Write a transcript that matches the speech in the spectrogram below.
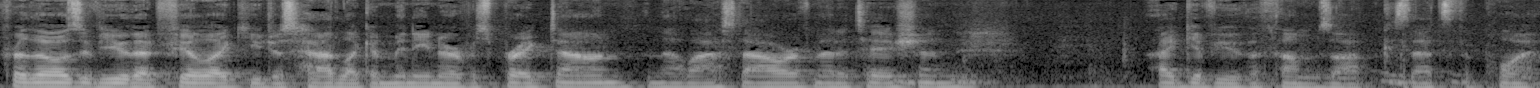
For those of you that feel like you just had like a mini nervous breakdown in that last hour of meditation, I give you the thumbs up because that's the point.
